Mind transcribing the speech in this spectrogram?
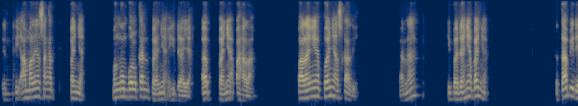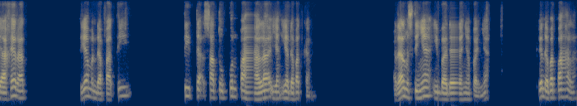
Jadi amalnya sangat banyak, mengumpulkan banyak hidayah, eh, banyak pahala. Pahalanya banyak sekali. Karena ibadahnya banyak. Tetapi di akhirat, dia mendapati tidak satupun pahala yang ia dapatkan. Padahal mestinya ibadahnya banyak, dia dapat pahala.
